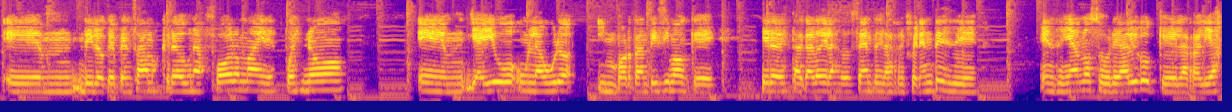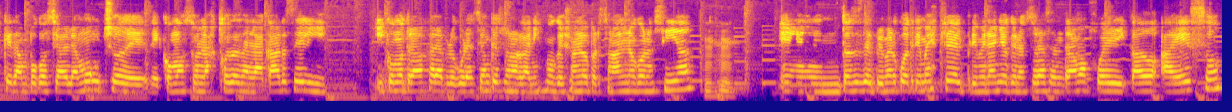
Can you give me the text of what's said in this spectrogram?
de lo que pensábamos que era de una forma y después no. y ahí hubo un laburo importantísimo que quiero destacar de las docentes, las referentes, de enseñarnos sobre algo que la realidad es que tampoco se habla mucho, de, cómo son las cosas en la cárcel y, cómo trabaja la Procuración, que es un organismo que yo en lo personal no conocía. Eh, entonces el primer cuatrimestre, el primer año que nosotras entramos fue dedicado a eso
